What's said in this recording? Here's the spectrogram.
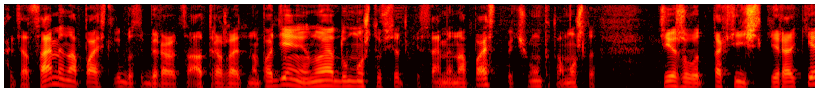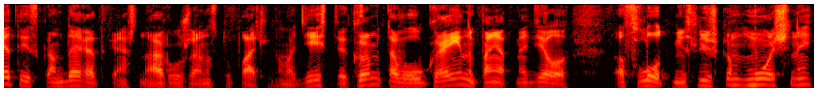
хотят сами напасть, либо собираются отражать нападение. Но я думаю, что все-таки сами напасть. Почему? Потому что те же вот тактические ракеты Искандер это, конечно, оружие наступательного действия. Кроме того, у Украины, понятное дело, флот не слишком мощный,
